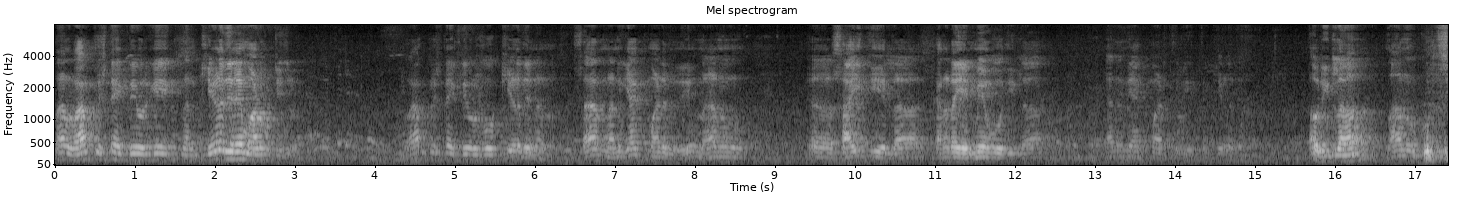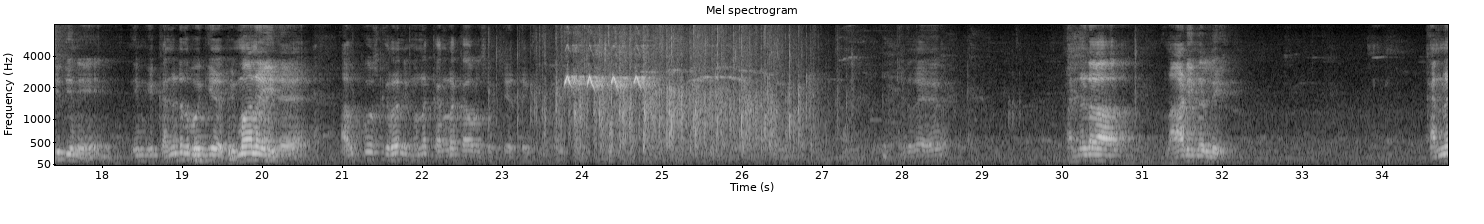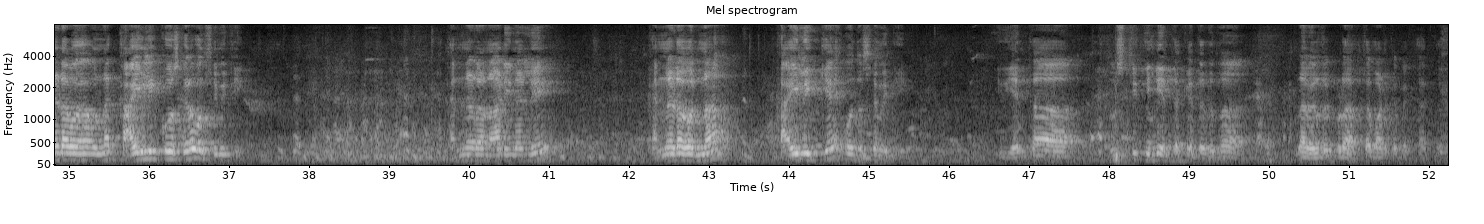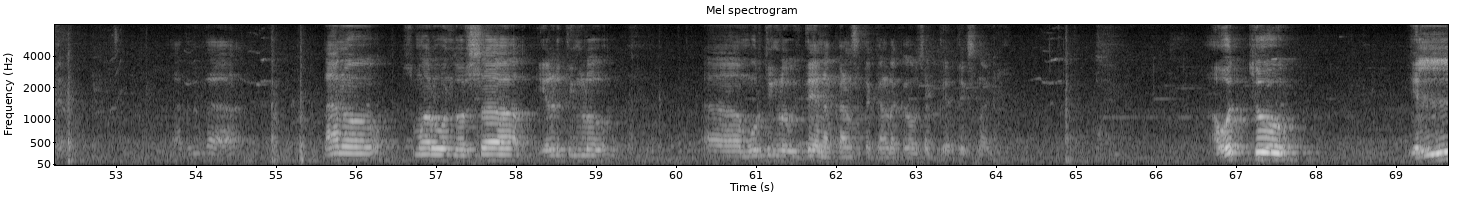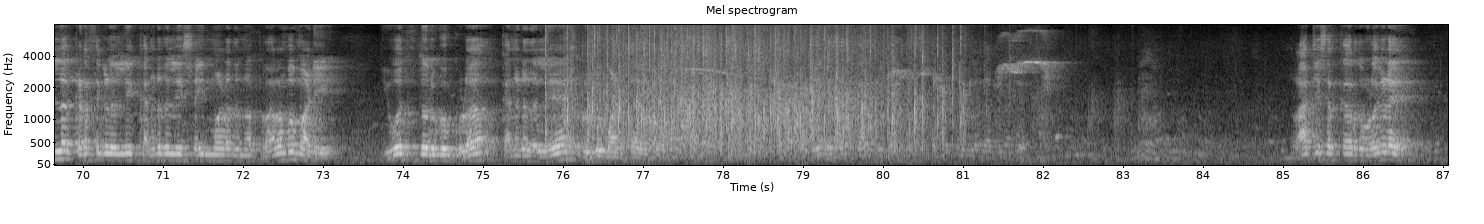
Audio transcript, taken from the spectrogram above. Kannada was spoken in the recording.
ನಾನು ರಾಮಕೃಷ್ಣ ಹೆಗ್ಡೆ ಅವರಿಗೆ ನಾನು ಕೇಳದೇನೆ ಮಾಡಿಬಿಟ್ಟಿದ್ರು. ರಾಮಕೃಷ್ಣ ಹೆಗ್ಡೆ ಅವ್ರಿಗೂ ಕೇಳಿದೆ ನಾನು. ಸರ್ ನನಗೆ ಯಾಕೆ ಮಾಡಿದ್ರಿ? ನಾನು ಸಾಹಿತಿ ಇಲ್ಲ ಕನ್ನಡ ಎಂ ಓದಿಲ್ಲ. ನನ್ನನ್ನು ಯಾಕೆ ಮಾಡ್ತೀರಿ? ಅಂತ ಕೇಳಿದೆ. ಅವ್ರಿಲ್ಲ ನಾನು ಗುರುತಿಸಿದ್ದೀನಿ. ನಿಮಗೆ ಕನ್ನಡದ ಬಗ್ಗೆ ಅಭಿಮಾನ ಇದೆ. ಅದಕ್ಕೋಸ್ಕರ ನಿಮ್ಮನ್ನ ಕನ್ನಡ ಕಾವಲು ಸಮಿತಿ ಅಧ್ಯಕ್ಷ ಅಂದರೆ ಕನ್ನಡ ನಾಡಿನಲ್ಲಿ ಕನ್ನಡವನ್ನ ಕಾಯ್ಲಿಕ್ಕೋಸ್ಕರ ಒಂದು ಸಮಿತಿ. ಕನ್ನಡ ನಾಡಿನಲ್ಲಿ ಕನ್ನಡವನ್ನ ಕಾಯ್ಲಿಕ್ಕೆ ಒಂದು ಸಮಿತಿ. ಎಂತ ದುಸ್ಥಿತಿ ಅಂತಕ್ಕಂಥದನ್ನ ನಾವೆಲ್ಲರೂ ಕೂಡ ಅರ್ಥ ಮಾಡ್ಕೋಬೇಕಾಗ್ತದೆ. ಆದ್ರಿಂದ ನಾನು ಸುಮಾರು ಒಂದು ವರ್ಷ, ಎರಡು ತಿಂಗಳು ಮೂರು ತಿಂಗಳು ಇದ್ದೆ ಅನ್ನೋ ಕಾಣಿಸುತ್ತೆ ಕನ್ನಡ ಕೌಶಕ್ತಿ ಅಧ್ಯಕ್ಷನಾಗಿ. ಅವತ್ತು ಎಲ್ಲ ಕಡತಗಳಲ್ಲಿ ಕನ್ನಡದಲ್ಲಿ ಸೈನ್ ಮಾಡೋದನ್ನ ಪ್ರಾರಂಭ ಮಾಡಿ ಇವತ್ತಿನವರೆಗೂ ಕೂಡ ಕನ್ನಡದಲ್ಲೇ ರುಜು ಮಾಡ್ತಾ ಇದ್ದಾರೆ. ರಾಜ್ಯ ಸರ್ಕಾರದ ಒಳಗಡೆ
